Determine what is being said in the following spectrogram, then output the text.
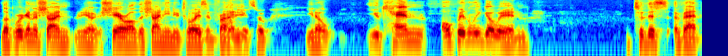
look, we're gonna shine, you know, share all the shiny new toys in front of you. So, you know, you can openly go in to this event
